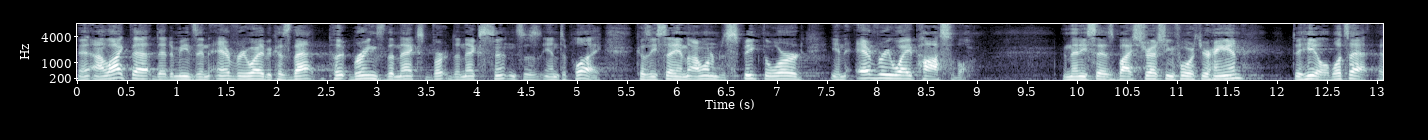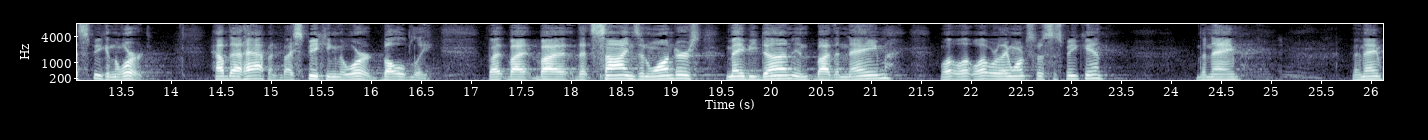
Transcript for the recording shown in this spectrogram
And I like that, that it means in every way because that put, brings the next, the next sentences into play. Because he's saying, I want them to speak the word in every way possible. And then he says, by stretching forth your hand to heal. What's that? That's speaking the word. How'd that happen? By speaking the word boldly. By, by, by that signs and wonders may be done in, by the name. What, what, what were they weren't supposed to speak in? The name. The name.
